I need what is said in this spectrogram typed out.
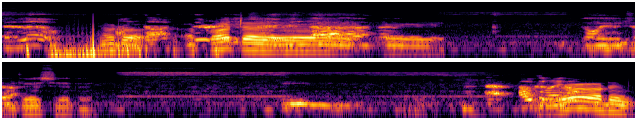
Hello. No, no, I got uh, Don't even try. this it. How can I help?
